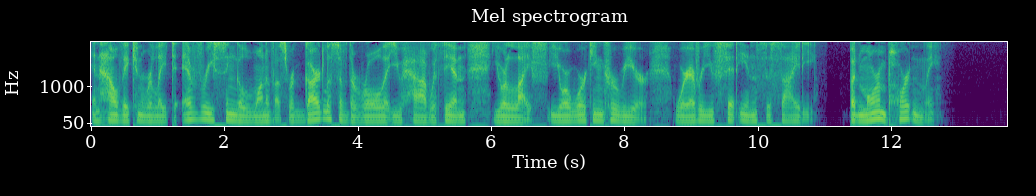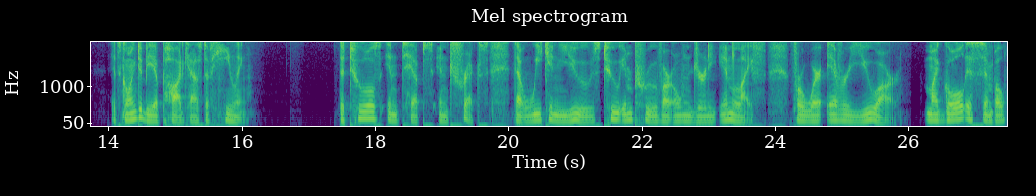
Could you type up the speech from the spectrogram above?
and how they can relate to every single one of us, regardless of the role that you have within your life, your working career, wherever you fit in society. But more importantly, it's going to be a podcast of healing. The tools and tips and tricks that we can use to improve our own journey in life for wherever you are. My goal is simple.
